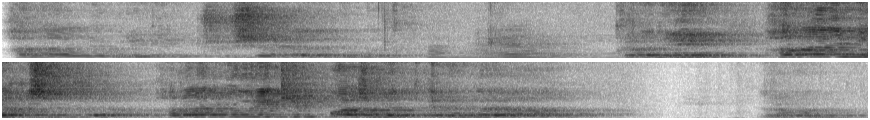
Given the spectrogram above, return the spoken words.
하나님이 우리에게 주셔야 되는 거죠. 아멘. 그러니 하나님이 하실 거야. 하나님이 우리 기뻐하시면 되는 거야. 여러분,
